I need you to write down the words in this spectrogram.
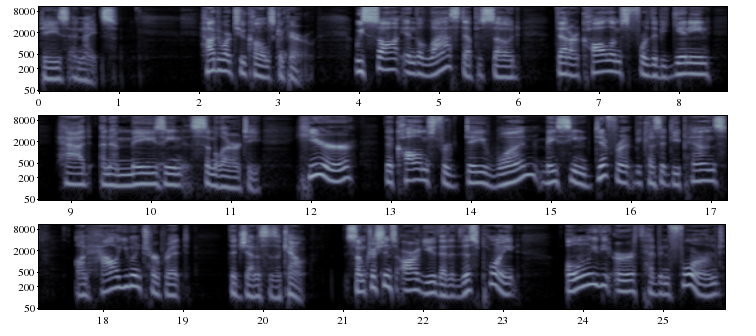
days and nights. How do our two columns compare? We saw in the last episode that our columns for the beginning had an amazing similarity. Here, the columns for day one may seem different because it depends on how you interpret the Genesis account. Some Christians argue that at this point, only the earth had been formed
